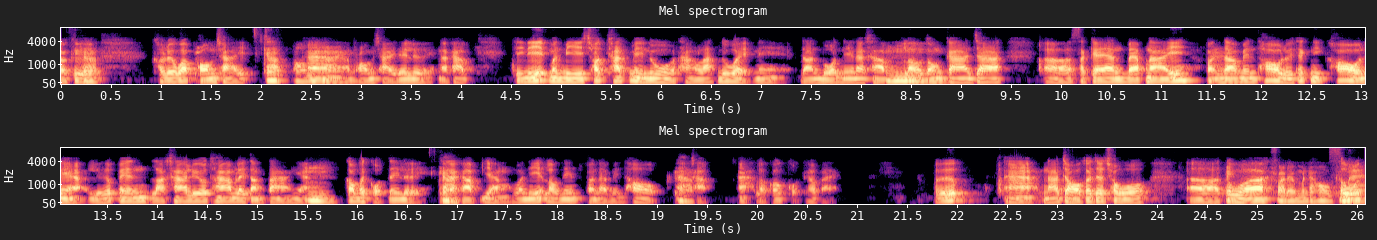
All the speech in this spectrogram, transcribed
ก็คือครับ เขาเรียกว่าพร้อมใช้ครับพร้อมอ่าใช้พร้อมใช้ได้เลยนะครับ ทีนี้มันมีช็อตคัทเมนูทางลัดด้วยนี่ด้านบนนี้นะครับอืมเราต้องการจะเอ่อสแกนแบบไหนฟันดัมเ n นทัลหรือเทคนิคอลเนี่ยหรือเป็นราคาเรียลไทม์อะไรต่างๆเนี่ยอืมก็มากดได้เลยครับนะครับอย่างวันนี้เราเน้นฟันดัมเ n นทัลครับนะครับอะเราก็กดเข้าไปปุ๊บอ่าหน้าจอก็จะโชว์เอ่อตัวฟาร์เดมันทัลสูตร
